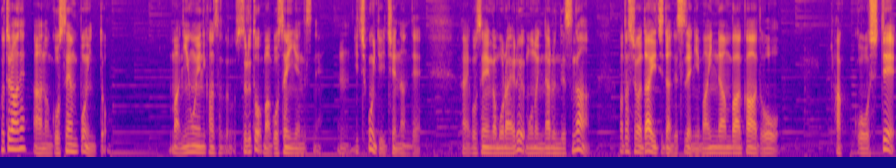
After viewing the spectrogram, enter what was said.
こちらはね、あの、5000ポイント。まあ、日本円に換算すると、まあ、5000円ですね。うん。1ポイント1円なんで、はい、5000円がもらえるものになるんですが、私は第1弾ですでにマイナンバーカードを発行して、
